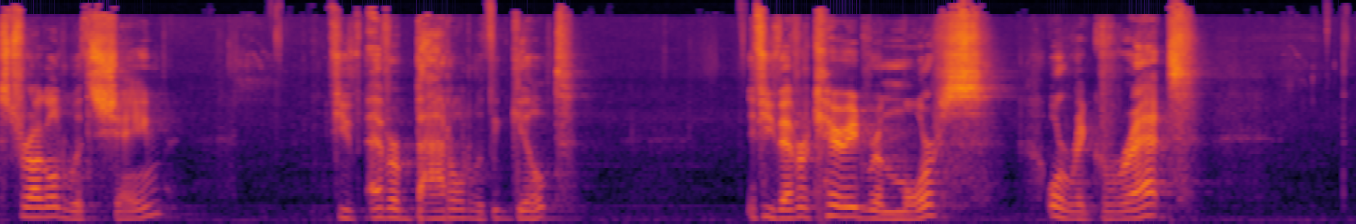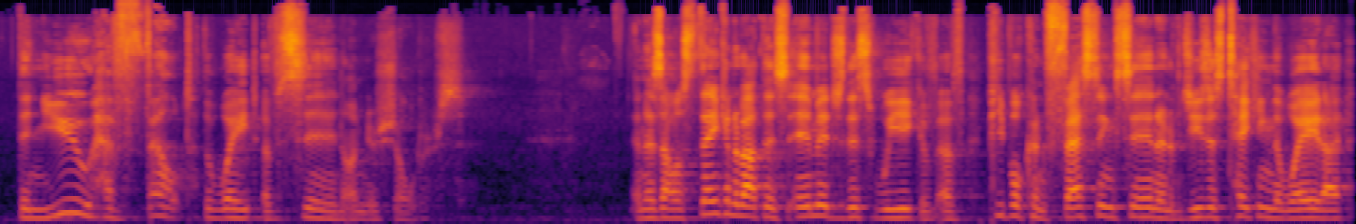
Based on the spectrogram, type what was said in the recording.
struggled with shame, if you've ever battled with guilt, if you've ever carried remorse or regret, then you have felt the weight of sin on your shoulders. And as I was thinking about this image this week of, of people confessing sin and of Jesus taking the weight, I,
